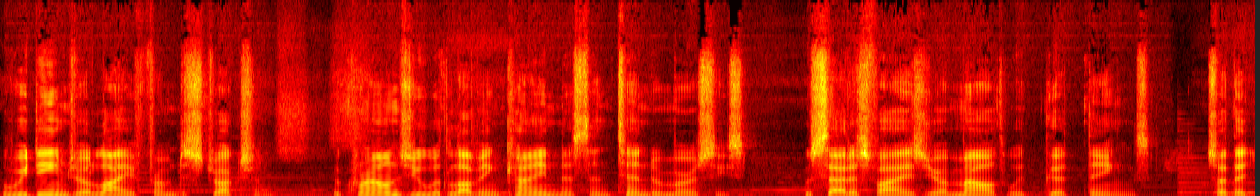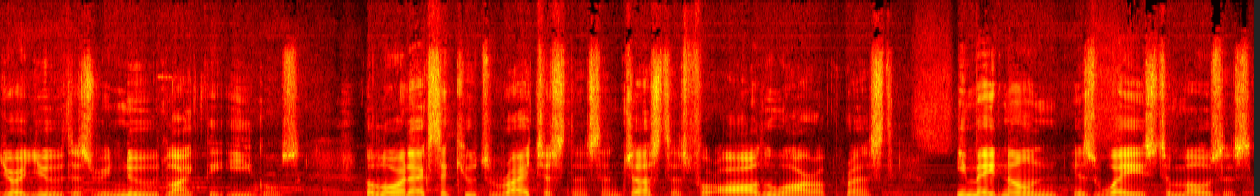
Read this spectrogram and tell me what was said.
who redeemed your life from destruction, who crowns you with loving kindness and tender mercies, who satisfies your mouth with good things, so that your youth is renewed like the eagles. The Lord executes righteousness and justice for all who are oppressed. He made known his ways to Moses,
